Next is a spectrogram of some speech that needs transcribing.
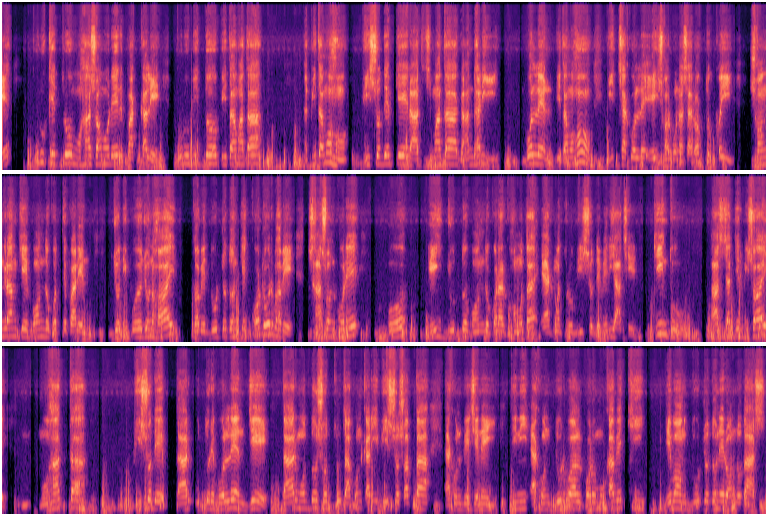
কুরুক্ষেত্র মহাসমরের প্রাককালে কুরুবিদ্ধ পিতামাতা, পিতামহ বিশ্বদেবকে রাজমাতা গান্ধারী বললেন, পিতামহ, ইচ্ছা করলে এই সর্বনাশা রক্তক্ষয়ী সংগ্রামকে বন্ধ করতে পারেন। যদি প্রয়োজন হয়, তবে দুর্যোধনকে কঠোরভাবে শাসন করে ও এই যুদ্ধ বন্ধ করার ক্ষমতা একমাত্র ভীষ্মদেবেরই আছে। কিন্তু আশ্চর্যের বিষয়, মহাত্মা ভীষ্মদেব তার উত্তরে বললেন যে, তার মধ্যে শত্রু তাপনকারী ভীষ্ম সত্তা এখন বেঁচে নেই। তিনি এখন দুর্বল পরমুখাপেক্ষী এবং দুর্যোধনের অন্নদাস।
